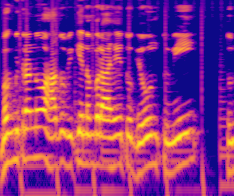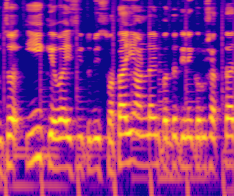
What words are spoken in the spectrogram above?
मग मित्रांनो हा जो व्ही के नंबर आहे तो घेऊन तुम्ही तुमचं ई के वाय सी तुम्ही स्वतःही ऑनलाईन पद्धतीने करू शकतात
